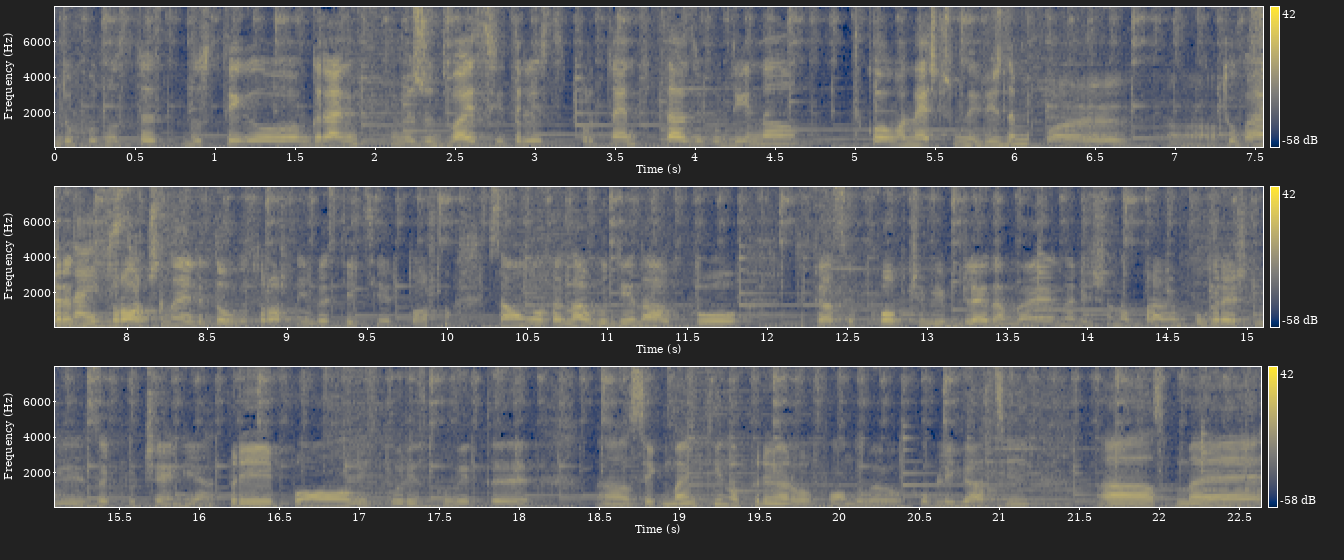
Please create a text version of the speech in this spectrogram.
доходността е достигала границата между 20 и 30%, тази година такова нещо не виждаме. Това е, а, Това е средносрочна или дългосрочна инвестиция. Точно само в една година, ако така се вкопчим и гледаме, нали, ще направим погрешни заключения. При по-низко рисковите а, сегменти, например в фондове в облигации, а, сме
